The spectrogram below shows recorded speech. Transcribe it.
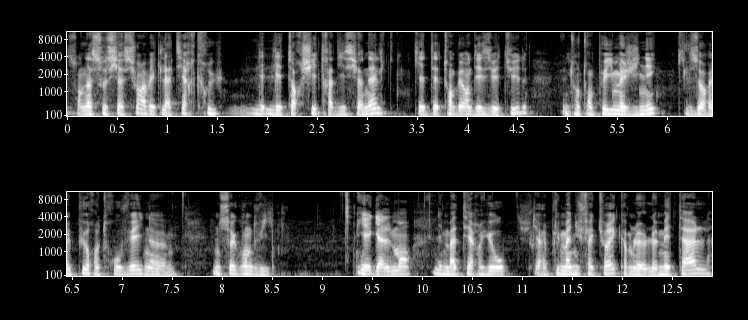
son association avec la terre crue, les, torchis traditionnels qui étaient tombés en désuétude, dont on peut imaginer qu'ils auraient pu retrouver une seconde vie. Il y a également les matériaux, je dirais plus manufacturés, comme le, métal,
